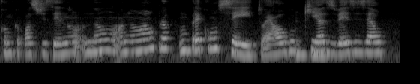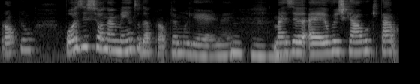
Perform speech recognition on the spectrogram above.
como que eu posso dizer, não, não, não é um, um preconceito, é algo uhum. que, às vezes, é o próprio posicionamento da própria mulher, né? Uhum. Mas eu, é, eu vejo que é algo que está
